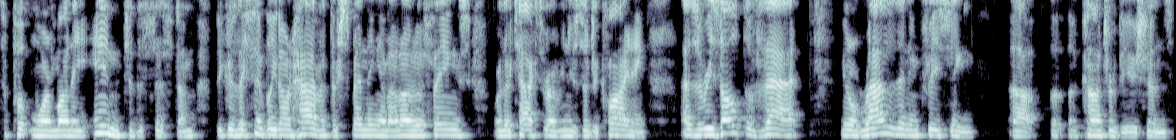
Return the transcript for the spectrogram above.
to put more money into the system because they simply don't have it. They're spending it on other things or their tax revenues are declining. As a result of that, you know, rather than increasing uh, uh contributions,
